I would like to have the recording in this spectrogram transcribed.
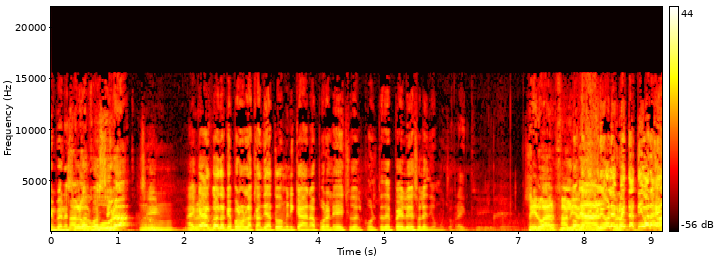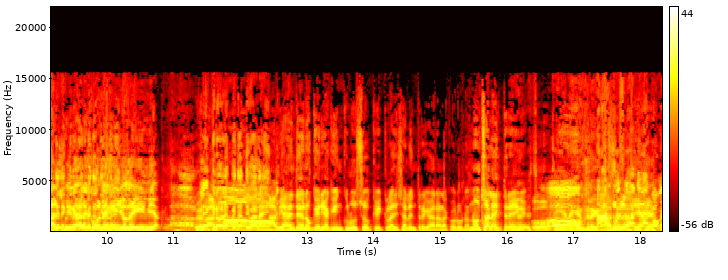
en Venezuela, una algo así. locura. Sí. Ujú. Hay que dar cuenta que por la candidata dominicana, por el hecho del corte de pelo, y eso le dio mucho rating. Pero al final, le creó la expectativa a la gente, al le creó final el conejillo de India. Le creó la expectativa a la gente. Había gente que no quería que incluso que Clarissa le entregara la corona. No se la entregue. Oh. Tiene que entregársela. Ah, se va a quedar con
